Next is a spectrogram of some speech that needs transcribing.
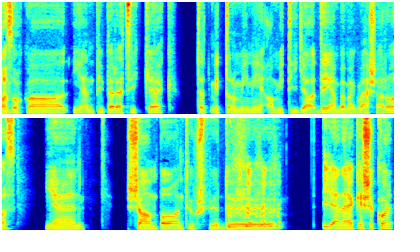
azok a ilyen piperecikkek, tehát mit tudom én, amit így a DM-be megvásárolsz, ilyen sampon, tusfürdő, ilyenek, és akkor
